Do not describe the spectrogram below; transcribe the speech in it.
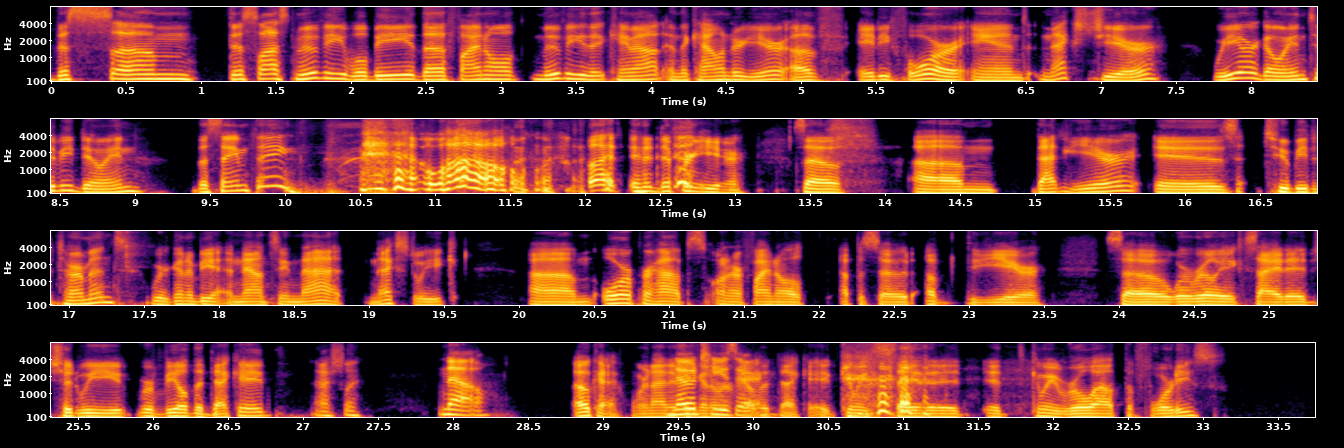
this um this last movie will be the final movie that came out in the calendar year of 84 and next year we are going to be doing the same thing. Whoa. but in a different year. So um, that year is to be determined. We're going to be announcing that next week, um, or perhaps on our final episode of the year. So we're really excited. Should we reveal the decade, Ashley? No. Okay, we're not No even going to reveal teaser. the decade. Can we say that it, it? Can we rule out the 40s?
